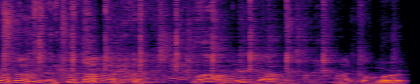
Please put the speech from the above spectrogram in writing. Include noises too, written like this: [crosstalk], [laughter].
[laughs] wow, great job, Encore.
